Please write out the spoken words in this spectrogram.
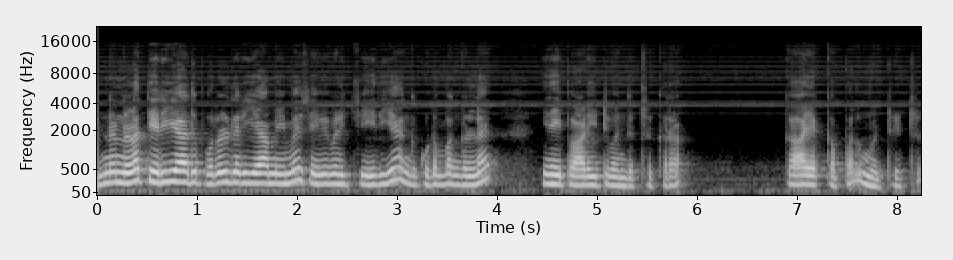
என்னென்னலாம் தெரியாது பொருள் தெரியாமையுமே செவிவழி செய்தியாக எங்கள் குடும்பங்களில் இதை பாடிட்டு வந்துட்டுருக்குறோம் காயக்கப்பல் முற்றிற்று.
